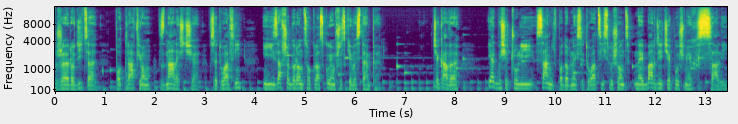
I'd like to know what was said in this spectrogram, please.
że rodzice potrafią znaleźć się w sytuacji i zawsze gorąco oklaskują wszystkie występy. Ciekawe, jakby się czuli sami w podobnej sytuacji, słysząc najbardziej ciepły śmiech z sali.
